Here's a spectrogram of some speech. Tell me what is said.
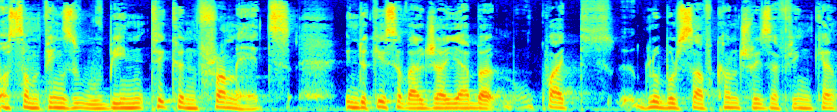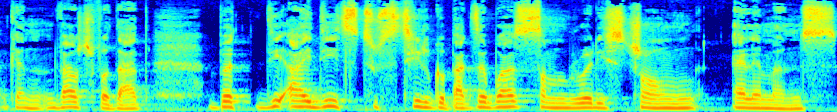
or some things have been taken from it. In the case of Algeria, but quite global South countries, I think, can, can vouch for that. But the idea is to still go back. There was some really strong elements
